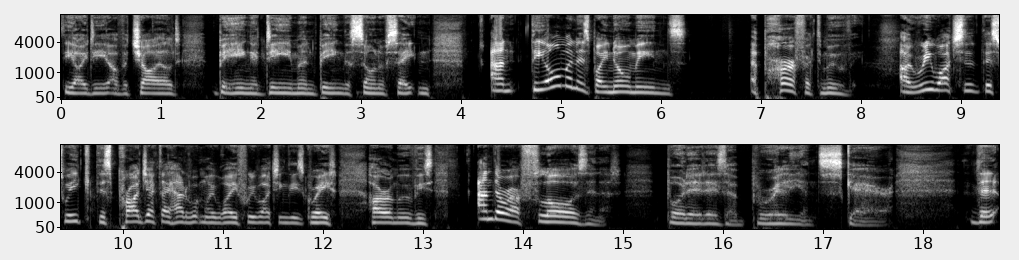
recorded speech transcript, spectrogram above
the idea of a child being a demon, being the son of Satan. And The Omen is by no means a perfect movie. I rewatched it this week, this project I had with my wife, rewatching these great horror movies, and there are flaws in it, but it is a brilliant scare. The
